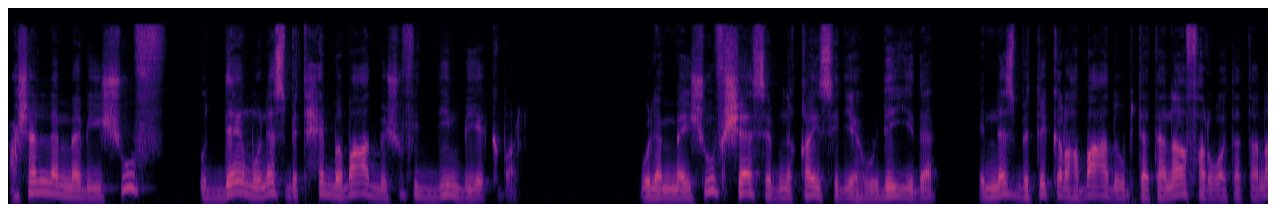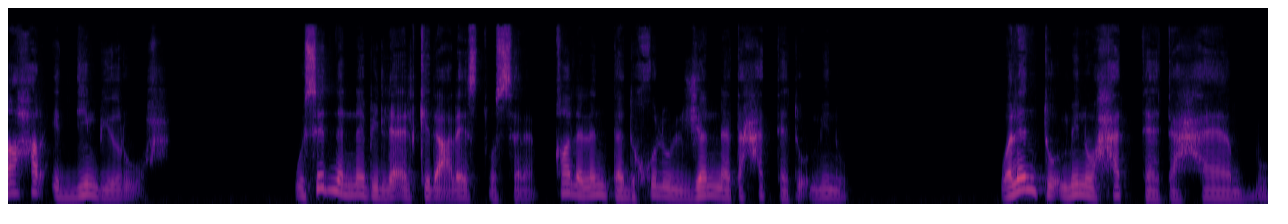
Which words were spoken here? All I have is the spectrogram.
عشان لما بيشوف قدامه ناس بتحب بعض بيشوف الدين بيكبر. ولما يشوف شاس بن قيس اليهودي ده الناس بتكره بعض وبتتنافر وتتناحر الدين بيروح. وسيدنا النبي اللي قال كده عليه الصلاة والسلام قال لن تدخلوا الجنة حتى تؤمنوا. ولن تؤمنوا حتى تحابوا.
